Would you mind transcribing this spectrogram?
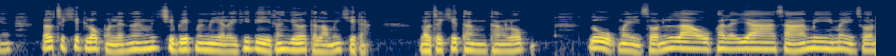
เงี้ยเราจะคิดลบหมดเลยทั้งชีวิตมันมีอะไรที่ดีทั้งเยอะแต่เราไม่คิดอะ่ะ เราจะคิดทางทางลบ ลูกไม่สนเราภรรยาสามีไม่สน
